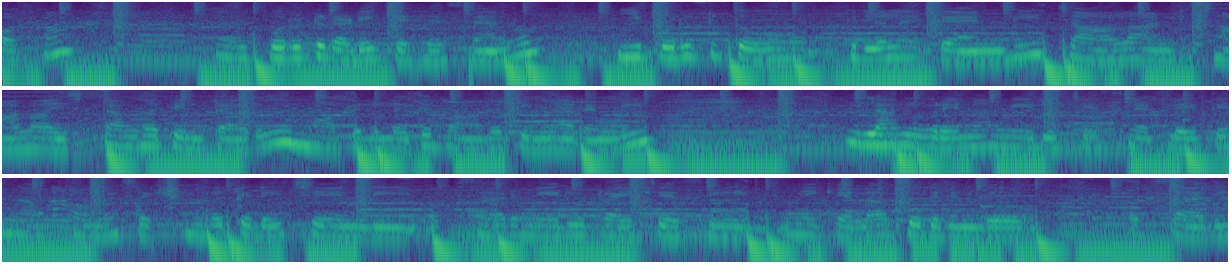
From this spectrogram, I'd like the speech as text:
పక్క పొరుటు రెడీ చేసేసాను. ఈ పొరుటుతో పిల్లలైతే అండి చాలా అంటే చాలా ఇష్టంగా తింటారు. మా పిల్లలైతే బాగా తిన్నారండి. ఇలా ఎవరైనా మీరు చేసినట్లయితే నా కామెంట్ సెక్షన్లో తెలియచేయండి. ఒకసారి మీరు ట్రై చేసి మీకు ఎలా కుదిరిందో ఒకసారి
